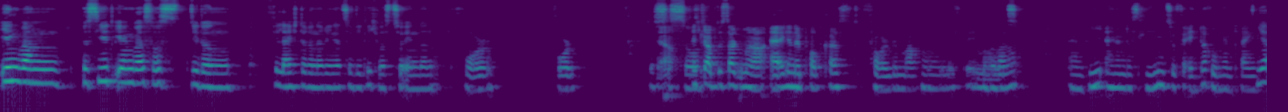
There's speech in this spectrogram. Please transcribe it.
irgendwann passiert irgendwas, was die dann vielleicht daran erinnert, so wirklich was zu ändern. Voll. Voll. Das Ja. ist so. Ich glaube, das sollten wir eine eigene Podcast-Folge machen über das Thema. Oder? was? Wie einen das Leben zu Veränderungen drängt. Ja.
